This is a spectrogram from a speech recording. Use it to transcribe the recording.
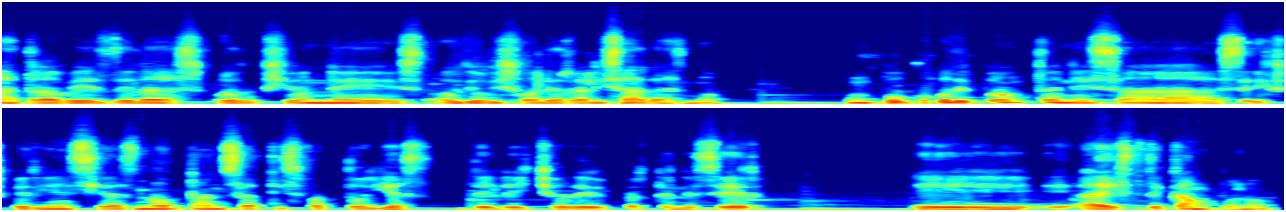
a través de las producciones audiovisuales realizadas, ¿no? Un poco de pronto en esas experiencias no tan satisfactorias del hecho de pertenecer eh, a este campo, ¿no?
